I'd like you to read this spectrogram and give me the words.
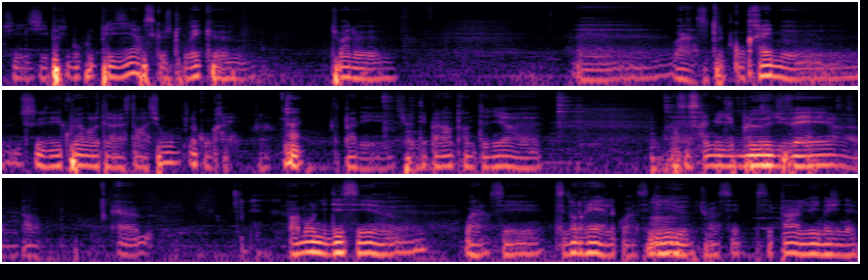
j'ai, pris beaucoup de plaisir parce que je trouvais que, tu vois, le. euh, voilà, ce truc concret, me, ce que j'ai découvert dans l'hôtel-restauration, le concret. Voilà. Ouais. C'est pas des, tu vois, t'es pas là en train de te dire. euh, ah, ça serait mieux du bleu, du vert. euh, pardon. Vraiment, l'idée, c'est. Euh, voilà, c'est c'est dans le réel, quoi. C'est des Mhm. lieux, tu vois. C'est c'est pas un lieu imaginaire.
